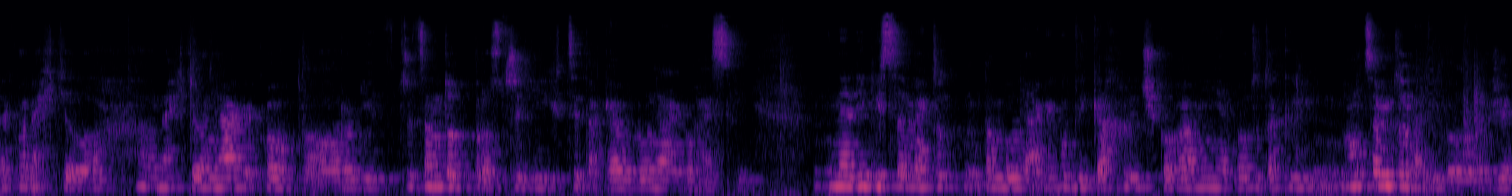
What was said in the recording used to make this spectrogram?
jako nechtělo, nechtělo nějak jako to rodit. Přece to prostředí chci také, aby bylo nějak jako hezký nelíbí se mi, jak to tam bylo nějak jako vykachličkovaný, nebo to takový, moc se mi to nelíbilo, takže,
